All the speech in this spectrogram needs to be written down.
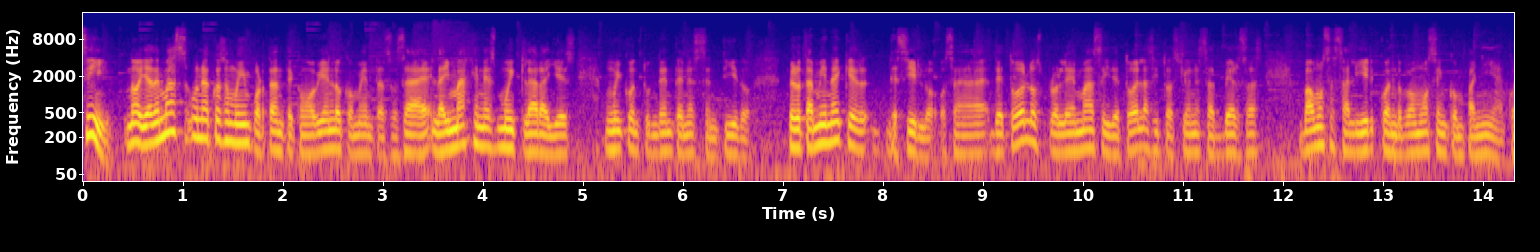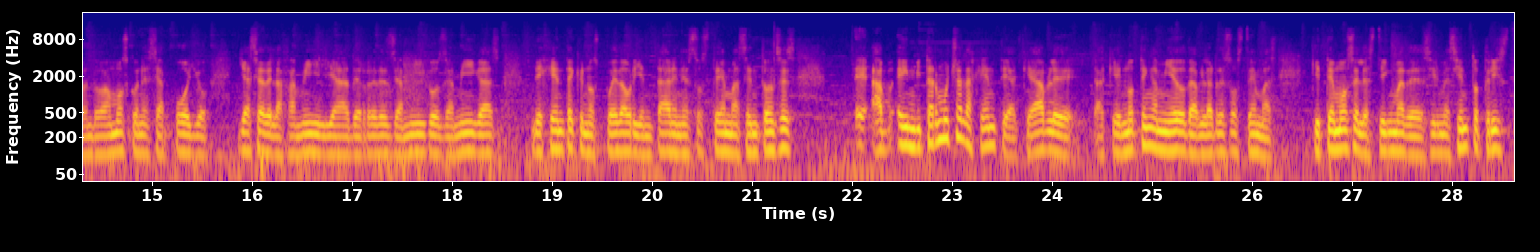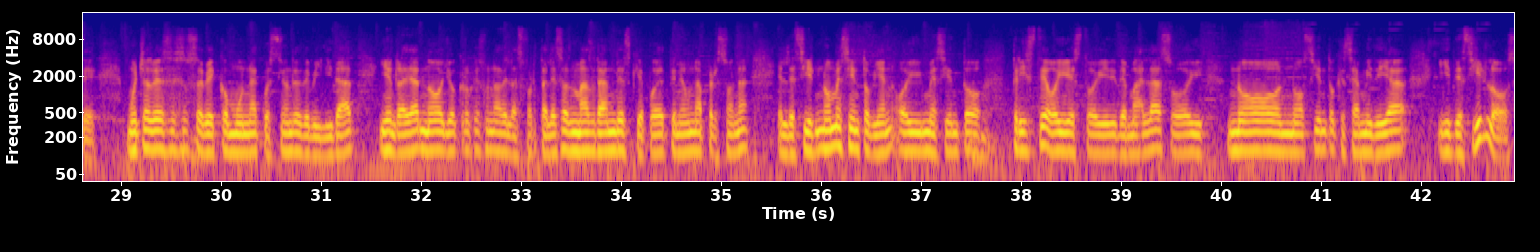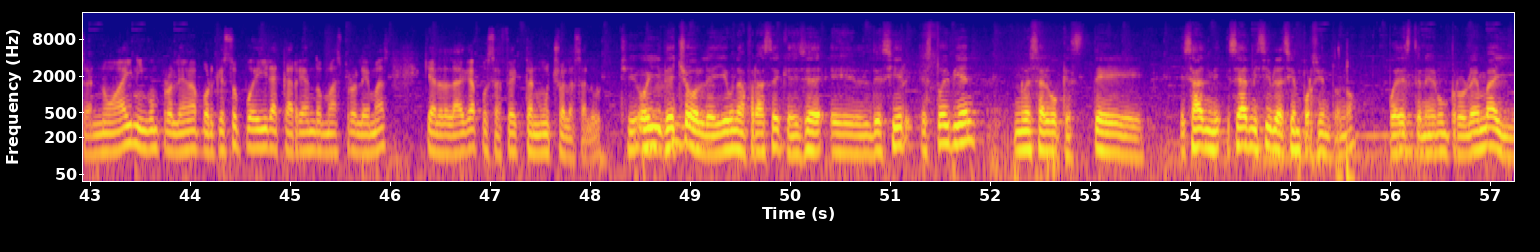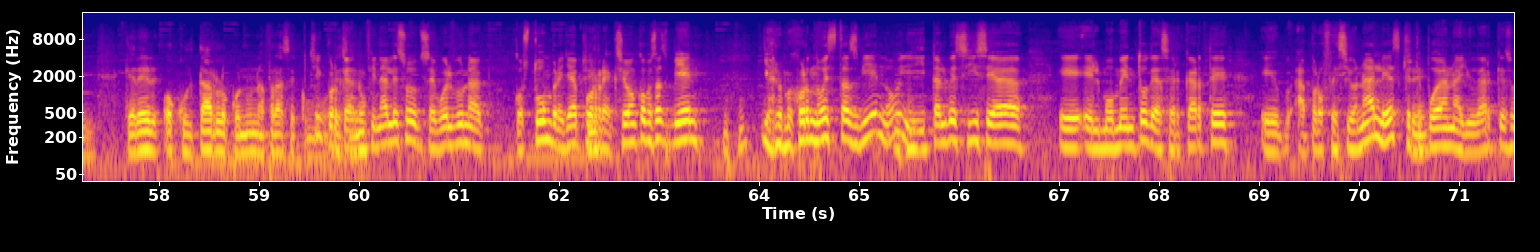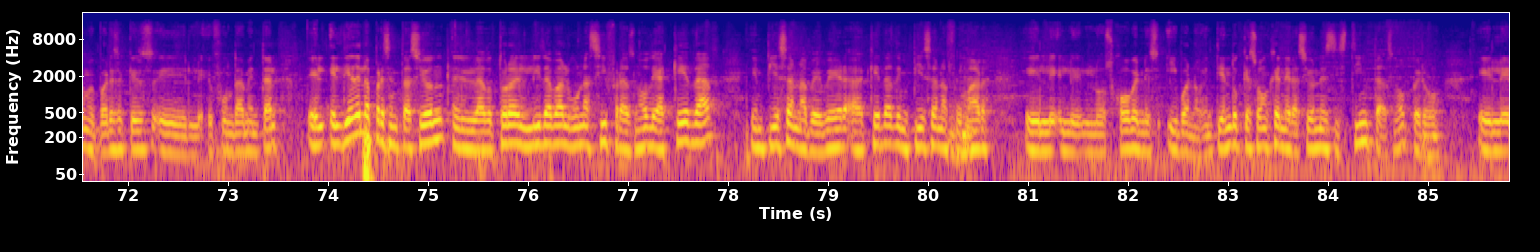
Sí, no, y además una cosa muy importante, como bien lo comentas, o sea, la imagen es muy clara y es muy contundente en ese sentido, pero también hay que decirlo, o sea, de todos los problemas y de todas las situaciones adversas, vamos a salir cuando vamos en compañía, cuando vamos con ese apoyo, ya sea de la familia, de redes de amigos, de amigas, de gente que nos pueda orientar en estos temas. Entonces, eh, e invitar mucho a la gente a que hable, a que no tenga miedo de hablar de esos temas. Quitemos el estigma de decir me siento triste. Muchas veces eso se ve como una cuestión de debilidad y en realidad no, yo creo que es una de las fortalezas más grandes que puede tener una persona el decir no me siento bien, hoy me siento triste, hoy estoy de malas, hoy no, no siento que sea mi día y decirlo, o sea, no hay ningún problema porque eso puede ir acarreando más problemas que a la larga pues afectan mucho a la salud. Sí, hoy de hecho leí una frase que dice el decir estoy bien no es algo que esté, sea, admisible al 100%, ¿no? Puedes tener un problema y querer ocultarlo con una frase como Sí, porque al final eso se vuelve una costumbre ya por reacción, ¿cómo estás? Bien. Y a lo mejor no estás bien, ¿no? y, tal vez sí sea eh, el momento de acercarte eh, a profesionales que te puedan ayudar, que eso me parece que es fundamental. El, día de la presentación, eh, la doctora Lili daba algunas cifras, ¿no? De a qué edad empiezan a beber, a qué edad empiezan a fumar los jóvenes. Y bueno, entiendo que son generaciones distintas, ¿no? Pero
